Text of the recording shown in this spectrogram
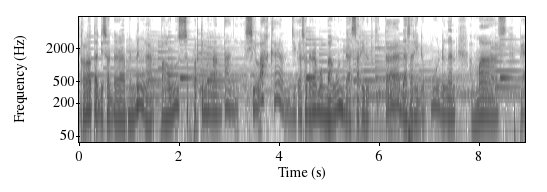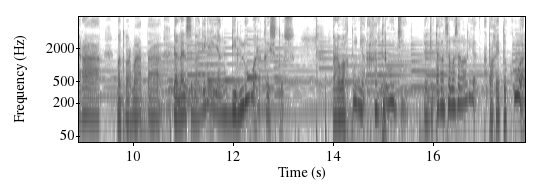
kalau tadi saudara mendengar Paulus seperti menantangi, silahkan jika saudara mau bangun dasar hidup kita, dasar hidupmu dengan emas, perak, batu permata, dan lain sebagainya yang di luar Kristus pada waktunya akan teruji dan kita akan sama-sama lihat apakah itu kuat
